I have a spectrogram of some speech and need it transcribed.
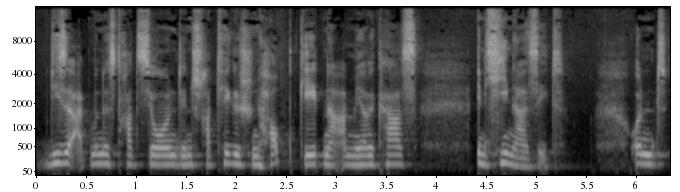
diese Administration den strategischen Hauptgegner Amerikas in China sieht. Und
